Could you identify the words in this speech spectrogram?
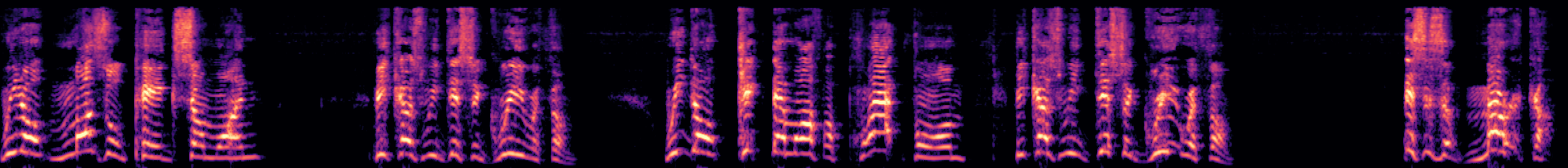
We don't muzzle pig someone because we disagree with them. We don't kick them off a platform because we disagree with them. This is America.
